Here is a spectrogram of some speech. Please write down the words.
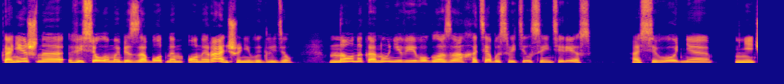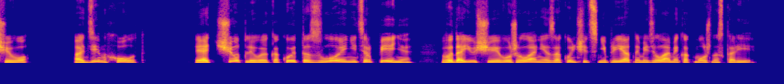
Конечно, веселым и беззаботным он и раньше не выглядел, но накануне в его глазах хотя бы светился интерес, а сегодня ничего, один холод и отчетливое какое-то злое нетерпение, выдающее его желание закончить с неприятными делами как можно скорее.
